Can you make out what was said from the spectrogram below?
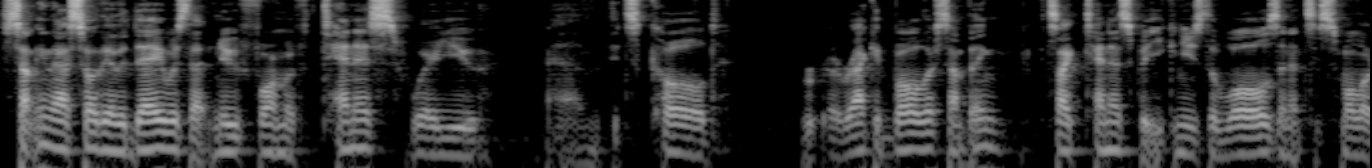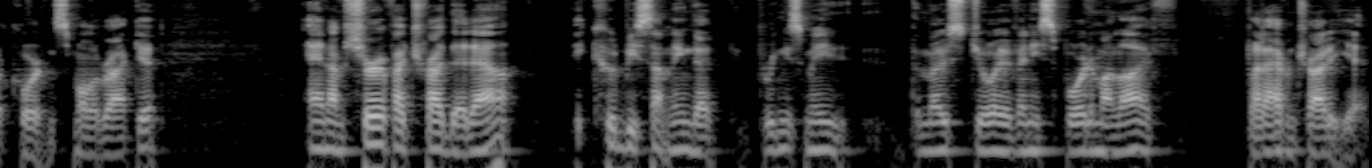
something that I saw the other day was that new form of tennis where you, um, it's called a racquetball or something. It's like tennis, but you can use the walls and it's a smaller court and smaller racket. And I'm sure if I tried that out, it could be something that brings me the most joy of any sport in my life, but I haven't tried it yet.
